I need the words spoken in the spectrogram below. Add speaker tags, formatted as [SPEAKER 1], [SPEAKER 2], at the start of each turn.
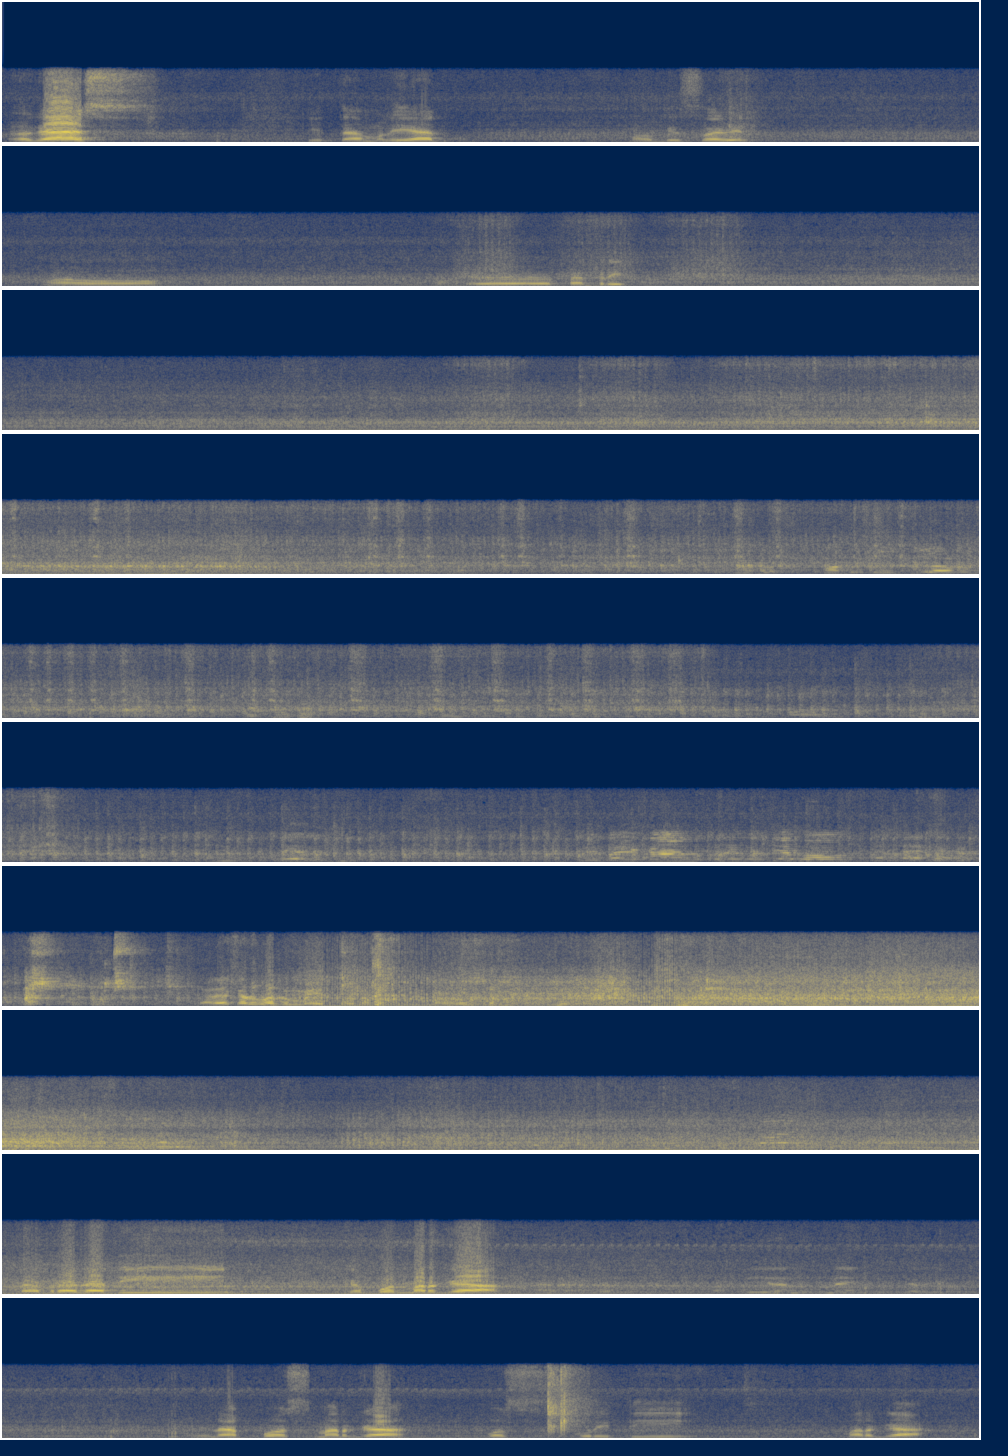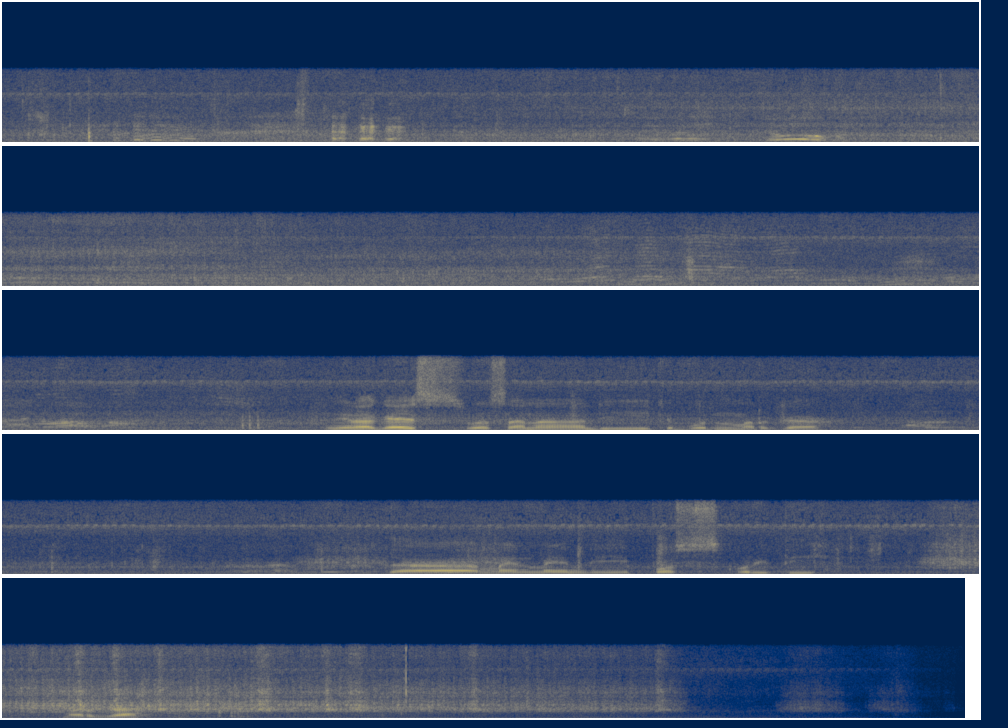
[SPEAKER 1] Oke guys, kita melihat mobil sawit mau ke pabrik.
[SPEAKER 2] Masuk masuk TV lah. Bang.
[SPEAKER 1] Kalian kan ada itu. Kita berada di kebun marga. Inilah pos marga, pos security marga. Inilah guys suasana di kebun marga. Kita main-main di pos security marga.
